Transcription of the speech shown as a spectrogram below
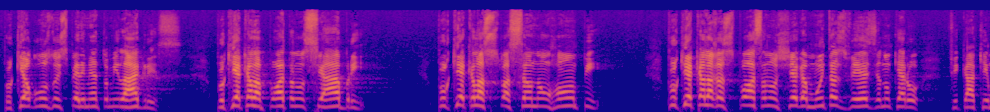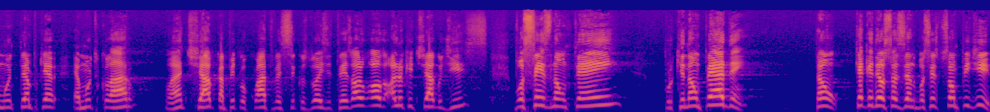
Porque alguns não experimentam milagres? Porque aquela porta não se abre? Porque aquela situação não rompe? Porque aquela resposta não chega muitas vezes? Eu não quero ficar aqui muito tempo, porque é, é muito claro. Não é? Tiago capítulo 4, versículos 2 e 3. Olha, olha o que Tiago diz. Vocês não têm porque não pedem. Então, o que, é que Deus está dizendo? Vocês precisam pedir.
